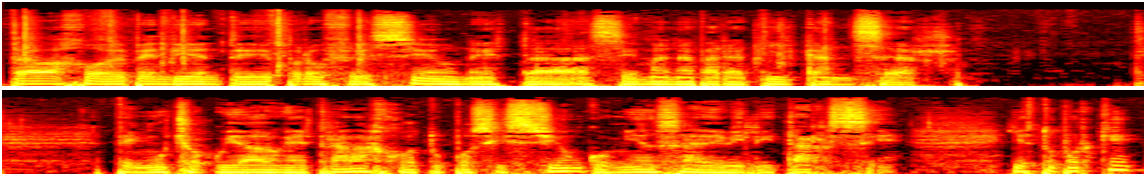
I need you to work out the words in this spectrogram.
Trabajo dependiente, profesión esta semana para ti, cáncer. Ten mucho cuidado en el trabajo, tu posición comienza a debilitarse. ¿Y esto por qué?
